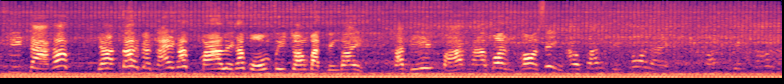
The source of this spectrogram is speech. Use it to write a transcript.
FC จ่าครับ อยากได้แบบไหนครับมาเลยครับผมฟรีจองบัตรหนึ่งใบคันนี้ฝาคาร์บอนคอซิ่งเอาฟังสียงข้อไหนเสียงข้อไหน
